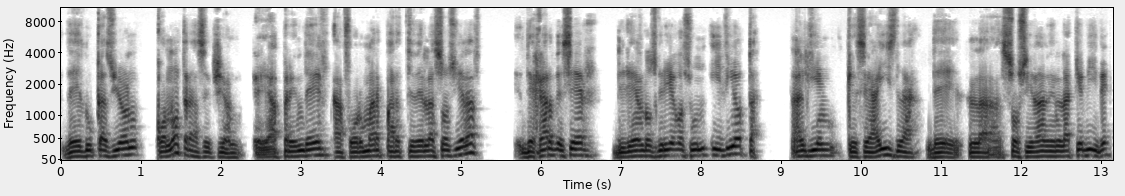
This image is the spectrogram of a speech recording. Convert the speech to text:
de educación con otra acepción. Eh, aprender a formar parte de la sociedad. Dejar de ser, dirían los griegos, un idiota. Alguien que se aísla de la sociedad en la que vive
